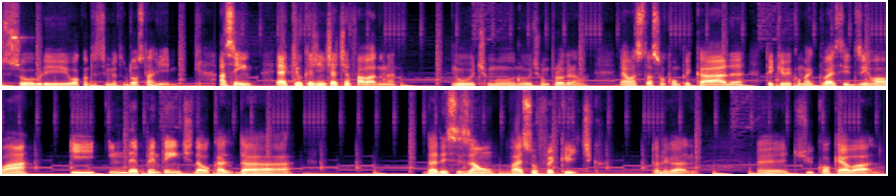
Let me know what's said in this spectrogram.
sobre o acontecimento do All-Star Game. Assim, é aquilo que a gente já tinha falado, né? No último, no último programa. É uma situação complicada, tem que ver como é que vai se desenrolar. E independente da, da, da decisão vai sofrer crítica, tá ligado? É, de qualquer lado.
